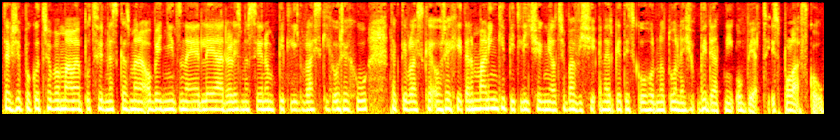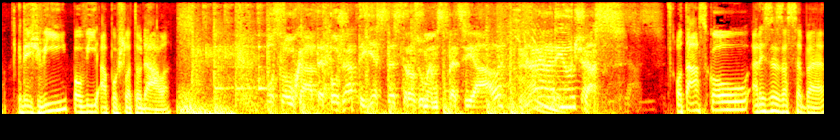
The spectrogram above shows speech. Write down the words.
Takže pokud třeba máme pocit, dneska jsme na oběd nic nejedli a dali jsme si jenom pitlík vlašských ořechů, tak ty vlašské ořechy, ten malinký pitlíček měl třeba vyšší energetickou hodnotu než vydatný oběd i s polévkou. Když ví, poví a pošle to dál. Posloucháte pořad Jeste s rozumem speciál na Rádiu Čas. Otázkou Rize za sebe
